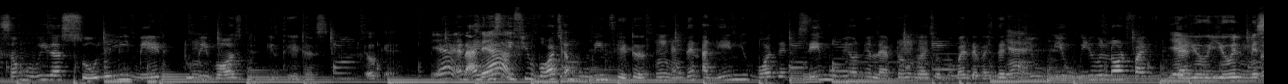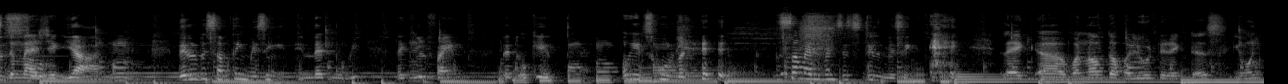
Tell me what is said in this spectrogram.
Some movies are solely made to be watched in theaters. okay. Yeah. And I guess are. if you watch a movie in theater Mhm. and then again you watch that same movie on your laptop device or mobile device, then Yeah. you, you you will not find yeah, that you you will miss the so- magic. yeah, Mm. there will be something missing in that movie. Like you will find that okay, okay, it's cool, but some elements is still missing. like uh, one of the Hollywood directors even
